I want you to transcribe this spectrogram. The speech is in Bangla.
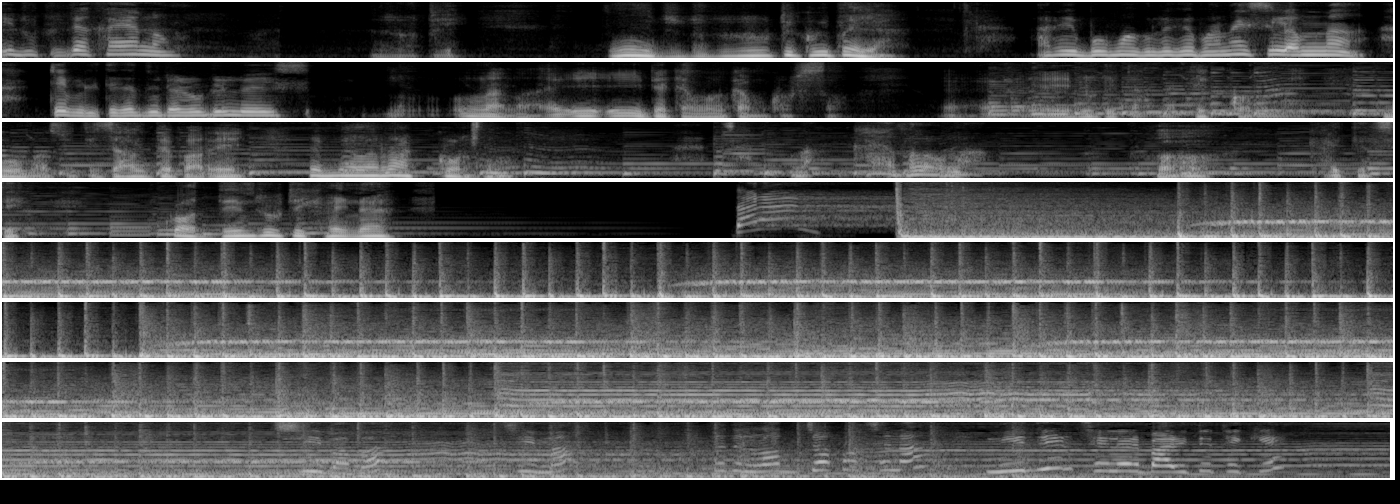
এই রুটিটা খায় নাও। রুটি? তুমি রুটি কই পাইলা আর বোমাগুলোকে বানাইছিলাম না টেবিল থেকে দুইটা রুটি লইছি না না এই- এইটা কেমন কাম করছ? এই রুটিটা আমি ঠিক করো নাই। বৌমা যদি জানতে পারে মেলা রাগ করব। না খায় ফেলাও না। খাইতেছি। কদিন রুটি খাই না? লজ্জা করছে না? নিজের ছেলের বাড়িতে থেকে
